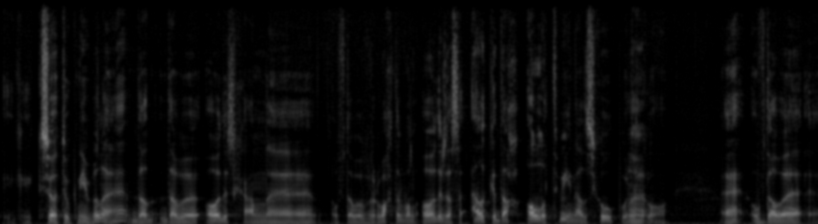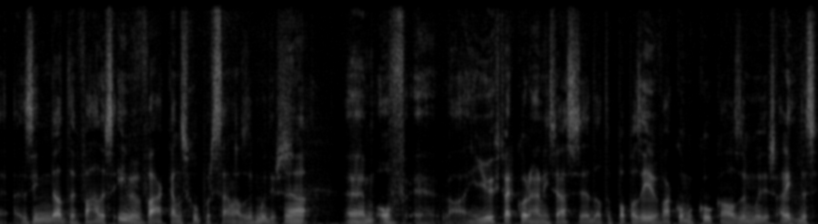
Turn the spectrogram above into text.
ik, ik zou het ook niet willen, hè, dat, dat we ouders gaan, eh, of dat we verwachten van ouders dat ze elke dag alle twee naar de schoolpoort Ja. komen. Hè, of dat we eh, zien dat de vaders even vaak aan de schoolpoort staan als de moeders. Ja. Ehm, of ja, in jeugdwerkorganisaties, hè, dat de papa's even vaak komen koken als de moeders. Allee, dus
